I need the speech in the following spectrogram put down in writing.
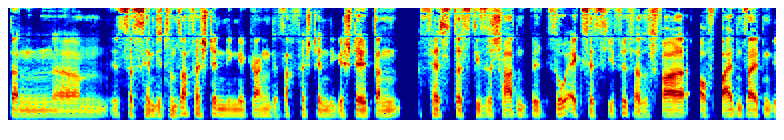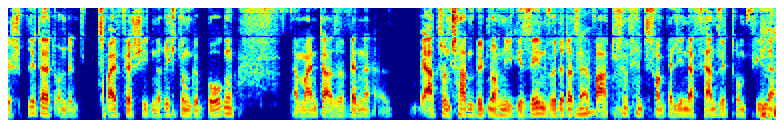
dann ähm, ist das Handy zum Sachverständigen gegangen. Der Sachverständige stellt dann fest, dass dieses Schadenbild so exzessiv ist. Also es war auf beiden Seiten gesplittert und in zwei verschiedene Richtungen gebogen. Er meinte also, wenn er, er hat so ein Schadenbild noch nie gesehen, würde das mhm. erwarten, wenn es vom Berliner Fernsehturm fiele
